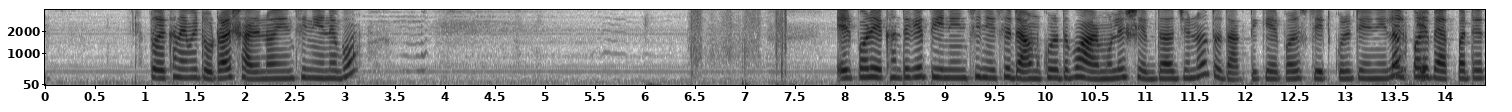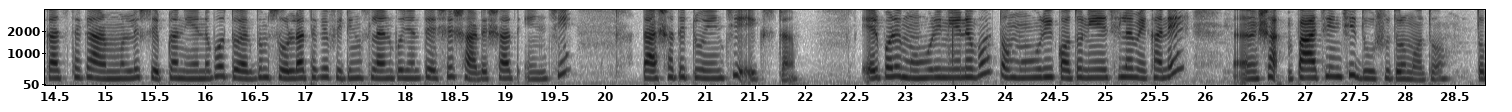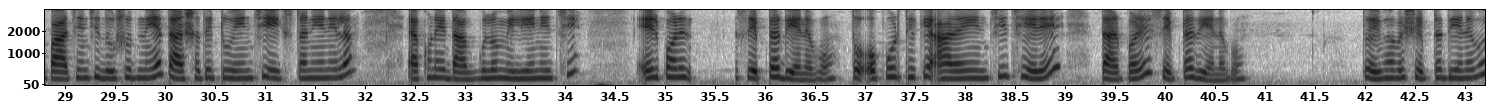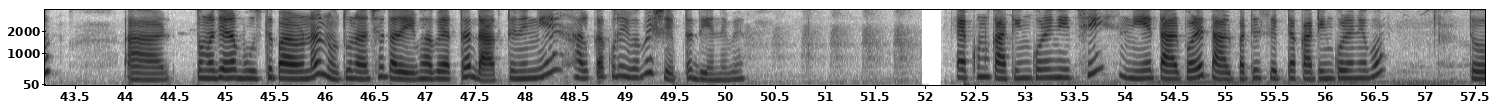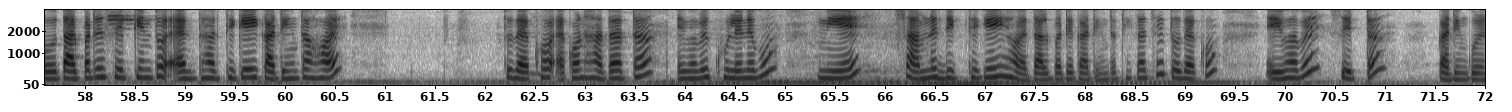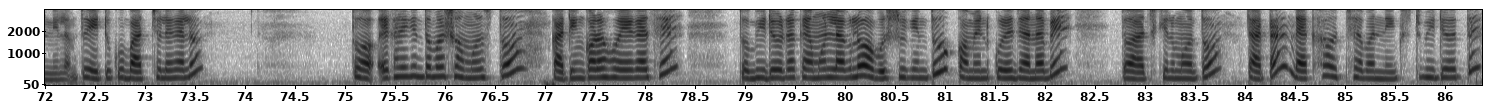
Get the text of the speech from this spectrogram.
তো এখানে আমি টোটাল সাড়ে নয় ইঞ্চি নিয়ে নেব। এরপরে এখান থেকে তিন ইঞ্চি নিচে ডাউন করে দেবো আরমোলের শেপ দেওয়ার জন্য। তো দাগটিকে এরপরে স্ট্রেট করে টেনে নিলাম। এরপরে ব্যাক পার্টের কাছ থেকে আরমোলের শেপটা নিয়ে নেব। তো একদম শোল্ডার থেকে ফিটিংস লাইন পর্যন্ত এসে সাড়ে সাত ইঞ্চি তার সাথে টু ইঞ্চি এক্সট্রা এরপরে মুহুরি নিয়ে নেব। তো মুহুরি কত নিয়েছিলাম এখানে? পাঁচ ইঞ্চি দু সুতোর মতো। তো পাঁচ ইঞ্চি দু সুত নিয়ে তার সাথে টু ইঞ্চি এক্সট্রা নিয়ে নিলাম। এখন এই দাগগুলো মিলিয়ে নিচ্ছি। এরপরে শেপটা দিয়ে নেব। তো ওপর থেকে আড়াই ইঞ্চি ছেড়ে তারপরে শেপটা দিয়ে নেব। তো এইভাবে শেপটা দিয়ে নেব। আর তোমরা যারা বুঝতে পারো না, নতুন আছো, তারা এইভাবে একটা দাগ টেনে নিয়ে হালকা করে এইভাবে শেপটা দিয়ে নেবে। এখন কাটিং করে নিচ্ছি। নিয়ে তারপরে তালপাটের শেপটা কাটিং করে নেব। তো তালপাটের শেপ কিন্তু এক ধার থেকেই কাটিংটা হয়। তো দেখো, এখন হাতাটা এভাবে খুলে নেব। নিয়ে সামনের দিক থেকেই হয় তালপাটে কাটিংটা ঠিক আছে? তো দেখো, এইভাবে শেপটা কাটিং করে নিলাম। তো এইটুকু বাদ চলে গেল। তো এখানে কিন্তু আমার সমস্ত কাটিং করা হয়ে গেছে। তো ভিডিওটা কেমন লাগল অবশ্যই কিন্তু কমেন্ট করে জানাবে। তো আজকের মতো, টাটা, দেখা হচ্ছে আবার নেক্সট ভিডিওতে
